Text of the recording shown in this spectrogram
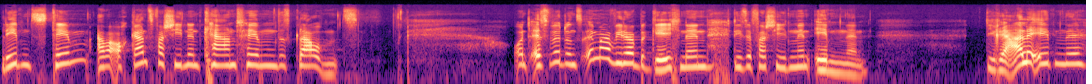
Lebensthemen, aber auch ganz verschiedenen Kernthemen des Glaubens. Und es wird uns immer wieder begegnen, diese verschiedenen Ebenen. Die reale Ebene,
